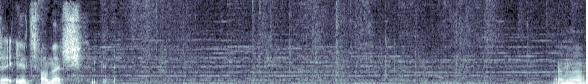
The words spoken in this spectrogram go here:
Czy ile trwa mecz? Aha.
